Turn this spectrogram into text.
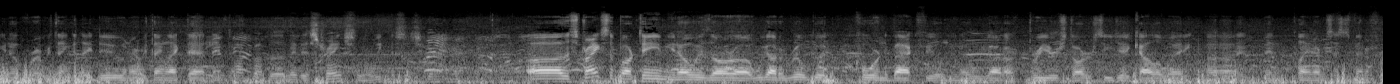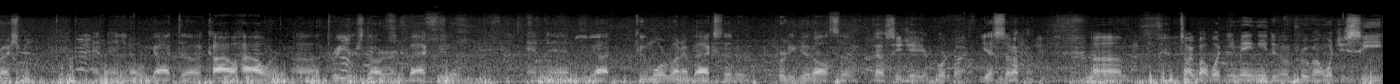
you know, for everything that they do and everything like that. Can you talk about the, maybe the strengths and the weaknesses here? Uh, the strengths of our team, you know, is our uh, we got a real good core in the backfield. You know, we got our three-year starter C.J. Callaway, uh, been playing ever since he's been a freshman, and then you know we got uh, Kyle Howard, uh, three-year starter in the backfield, and then we got two more running backs that are pretty good also. Now, CJ, your quarterback. Yes, sir. Okay. Um, talk about what you may need to improve on. What you see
